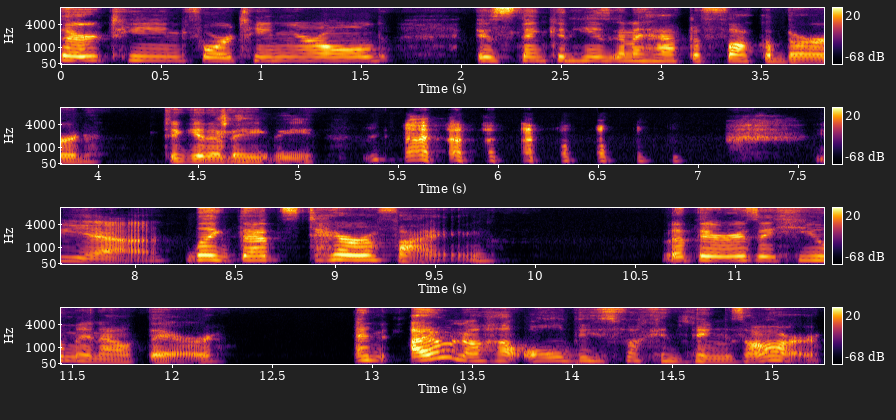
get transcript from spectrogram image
13, 14 year old is thinking he's gonna have to fuck a bird to get a baby. Yeah. Like that's terrifying. That there is a human out there. And I don't know how old these fucking things are.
